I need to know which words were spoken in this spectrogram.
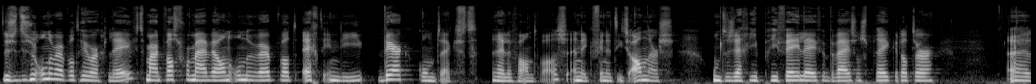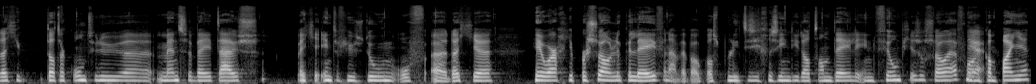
Dus het is een onderwerp wat heel erg leeft. Maar het was voor mij wel een onderwerp wat echt in die werkcontext relevant was. En ik vind het iets anders om te zeggen: je privéleven, bij wijze van spreken, dat er uh, dat, je, dat er continu uh, mensen bij je thuis met je interviews doen. Of uh, dat je heel erg je persoonlijke leven. Nou, we hebben ook als politici gezien die dat dan delen in filmpjes of zo hè, voor een campagne.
